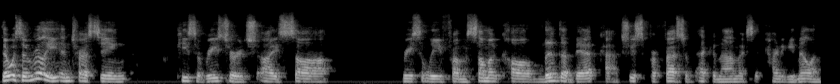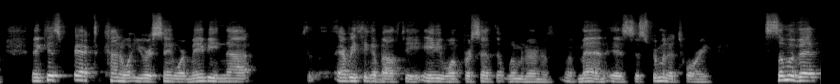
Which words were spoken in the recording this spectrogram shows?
there was a really interesting piece of research I saw recently from someone called Linda Babcock. She's a professor of economics at Carnegie Mellon. And it gets back to kind of what you were saying, where maybe not everything about the 81% that women earn of, of men is discriminatory. Some of it,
